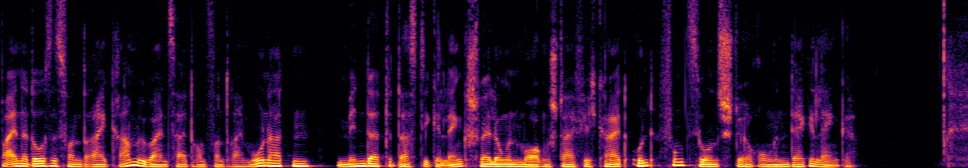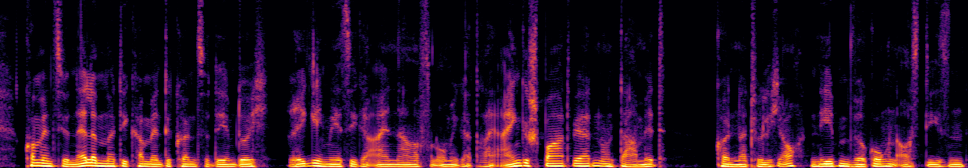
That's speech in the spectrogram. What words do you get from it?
Bei einer Dosis von 3 Gramm über einen Zeitraum von drei Monaten minderte das die Gelenkschwellungen, Morgensteifigkeit und Funktionsstörungen der Gelenke. Konventionelle Medikamente können zudem durch regelmäßige Einnahme von Omega-3 eingespart werden und damit können natürlich auch Nebenwirkungen aus diesen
